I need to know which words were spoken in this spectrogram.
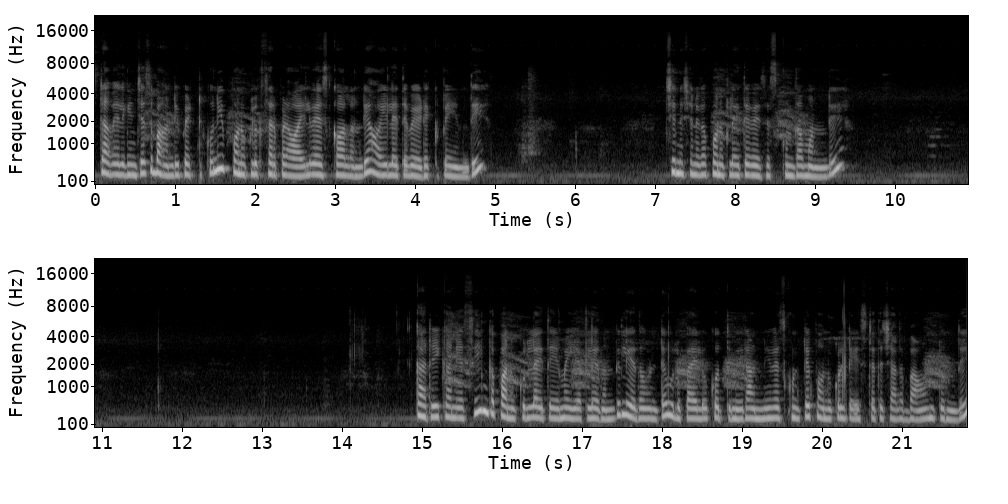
స్టవ్ వెలిగించేసి బాండి పెట్టుకుని పొనుకులకు సరిపడా ఆయిల్ వేసుకోవాలండి. ఆయిల్ అయితే వేడెక్కిపోయింది. చిన్న చిన్నగా పొనుకులు అయితే వేసేసుకుందామండి. కర్రీకి అనేసి ఇంకా పనుకుల్లో అయితే ఏమి వేయట్లేదండి లేదు అంటే ఉల్లిపాయలు కొత్తిమీర అన్నీ వేసుకుంటే పనుకుల టేస్ట్ అయితే చాలా బాగుంటుంది.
